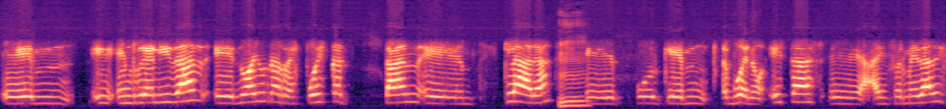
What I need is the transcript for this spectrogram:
em, en realidad eh, no hay una respuesta tan eh, clara mm. porque, mm, bueno, estas enfermedades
